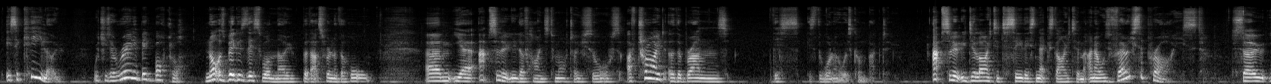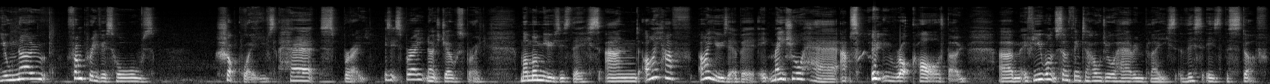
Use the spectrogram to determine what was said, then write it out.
it's a kilo, which is a really big bottle. Not as big as this one though, but that's for another haul. Um, yeah, absolutely love Heinz tomato sauce. I've tried other brands. This is the one I always come back to. Absolutely delighted to see this next item and I was very surprised. So you'll know from previous hauls, Shockwaves hair spray. Is it spray? No, it's gel spray. My mum uses this and I have, I use it a bit. It makes your hair absolutely rock hard though. Um, if you want something to hold your hair in place, this is the stuff.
